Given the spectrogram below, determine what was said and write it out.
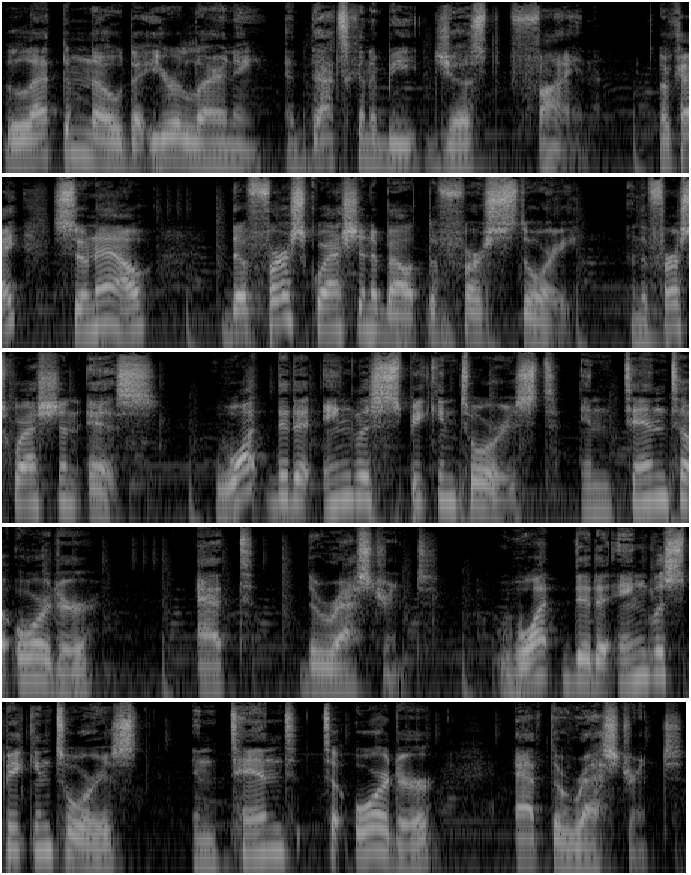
let them know that you're learning, and that's going to be just fine. Okay, so now the first question about the first story. And the first question is What did the English speaking tourist intend to order at the restaurant? What did the English speaking tourist intend to order at the restaurant?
